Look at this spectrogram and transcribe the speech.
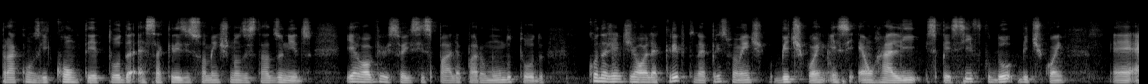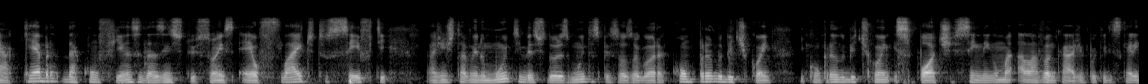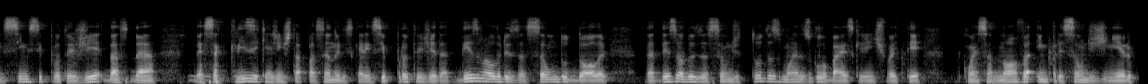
para conseguir conter toda essa crise somente nos Estados Unidos. E é óbvio, isso aí se espalha para o mundo todo. Quando a gente já olha cripto, né, principalmente o Bitcoin, esse é um rally específico do Bitcoin, é, a quebra da confiança das instituições, é o flight to safety. A gente está vendo muitos investidores, muitas pessoas agora comprando Bitcoin e comprando Bitcoin spot, sem nenhuma alavancagem, porque eles querem sim se proteger da, da dessa crise que a gente está passando, eles querem se proteger da desvalorização do dólar, da desvalorização de todas as moedas globais que a gente vai ter com essa nova impressão de dinheiro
